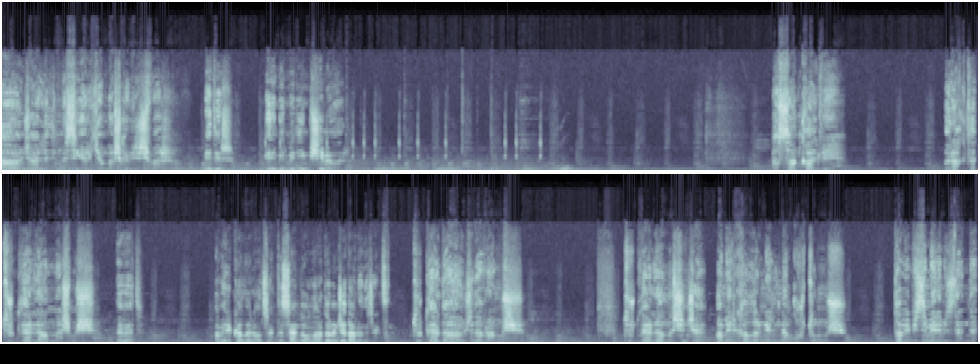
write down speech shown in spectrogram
Daha önce halledilmesi gereken başka bir iş var. Nedir? Benim bilmediğim bir şey mi var? Hasan Kalbi. Irak'ta Türklerle anlaşmış. Evet. Amerikalıları alacaktı, sen de onlardan önce davranacaktın. Türkler daha önce davranmış. Türklerle anlaşınca Amerikalıların elinden kurtulmuş. Tabii bizim elimizden de.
